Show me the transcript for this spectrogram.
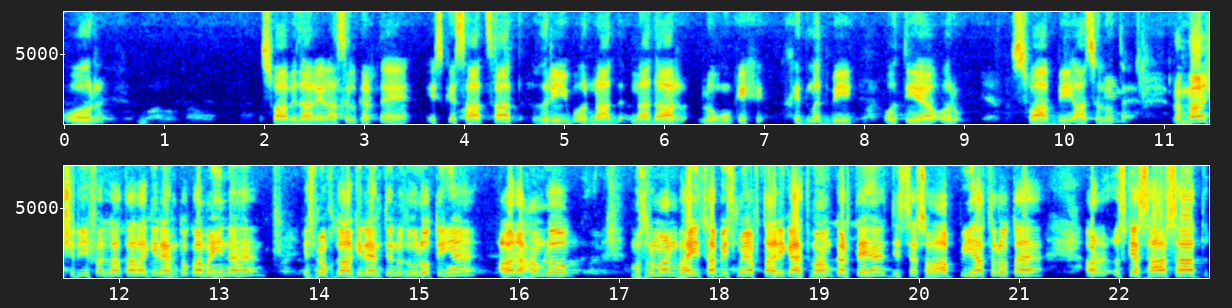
اور ثواب ادارے حاصل کرتے ہیں۔ اس کے ساتھ ساتھ غریب اور ناد نادار لوگوں کی خدمت بھی ہوتی ہے اور ثواب بھی حاصل ہوتا ہے۔ رمضان شریف اللہ تعالیٰ کی رحمتوں کا مہینہ ہے۔ اس میں خدا کی رحمتیں نزول ہوتی ہیں اور ہم لوگ مسلمان بھائی سب اس میں افطاری کا اہتمام کرتے ہیں جس سے ثواب بھی حاصل ہوتا ہے۔ اور اس کے ساتھ ساتھ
